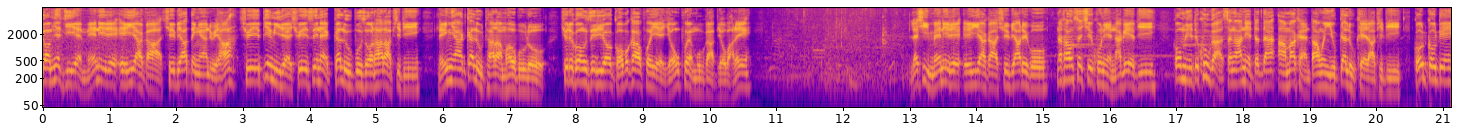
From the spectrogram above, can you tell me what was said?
တော်မြက်ကြီးရဲ့မဲနေတဲ့အေရီယာကရွှေပြားသင်္ကန်းတွေဟာရွှေပြည့်မီတဲ့ရွှေအစစ်နဲ့ကက်လူပူဇော်ထားတာဖြစ်ပြီးလိန်ညာကက်လူထားတာမဟုတ်ဘူးလို့ရွှေတကုံစီရီတော်ဂောဘကဖွဲ့ရဲ့ရုံးဖွဲ့မှုကပြောပါတယ်လက်ရှိမဲနေတဲ့အေရီယာကရွှေပြားတွေကို2018ခုနှစ်နာဂေအပြီးကုမ္ပဏီတစ်ခုက15နှစ်တသန်းအာမခံတာဝန်ယူကက်လူခဲ့တာဖြစ်ပြီးဂုတ်ကုတ်တင်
